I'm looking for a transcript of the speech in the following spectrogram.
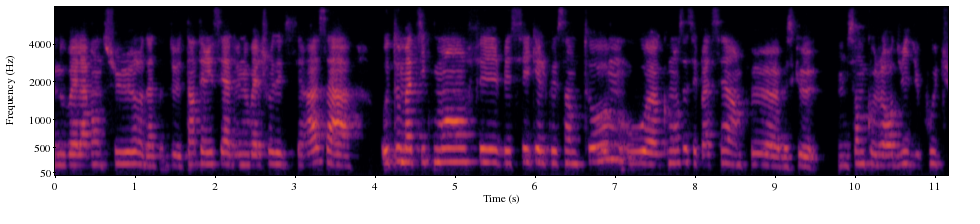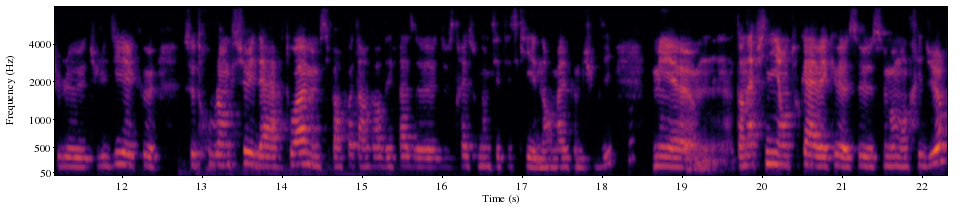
nouvelle aventure, de t'intéresser à de nouvelles choses et cetera, ça a automatiquement fait baisser quelques symptômes ou comment ça s'est passé un peu? Parce qu'il me semble qu'aujourd'hui, du coup, tu le tu le dis et que ce trouble anxieux est derrière toi, même si parfois tu as encore des phases, heu, de stress ou d'anxiété, ce qui est normal comme tu le dis. Mais hem, tu en as fini en tout cas avec, heu, ce ce moment très dur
